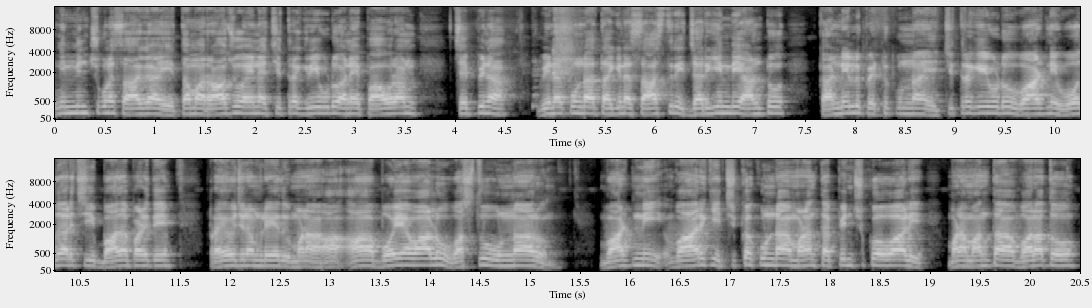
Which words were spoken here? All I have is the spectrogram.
నిందించుకునసాగాయి తమ రాజు అయిన చిత్రగ్రీవుడు అనే పావురం చెప్పిన వినకుండా తగిన శాస్త్రి జరిగింది అంటూ కన్నీళ్ళు పెట్టుకున్నాయి చిత్రగీవుడు వాటిని ఓదార్చి బాధపడితే ప్రయోజనం లేదు. మన ఆ- ఆ బోయేవాళ్ళు వస్తూ ఉన్నారు. వాటిని వారికి చిక్కకుండా మనం తప్పించుకోవాలి. మనమంతా వలతో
